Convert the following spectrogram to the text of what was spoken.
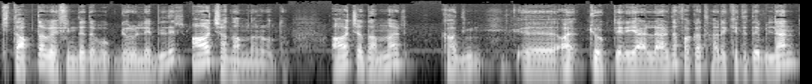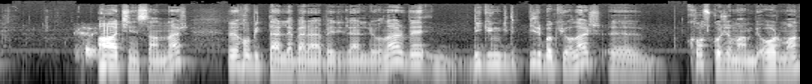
kitapta ve filmde de bu görülebilir. Ağaç adamlar oldu. Ağaç adamlar kadim e, kökleri yerlerde fakat hareket edebilen evet. ağaç insanlar. ve hobbitlerle beraber ilerliyorlar ve bir gün gidip bir bakıyorlar e, koskocaman bir orman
